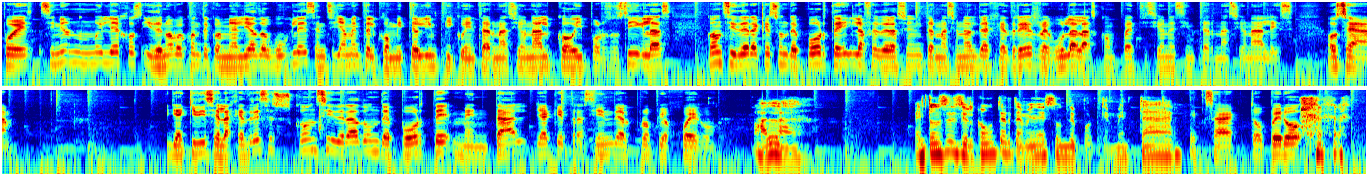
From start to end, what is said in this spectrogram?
pues sin irnos muy lejos y de nuevo cuente con mi aliado Google, sencillamente el Comité Olímpico Internacional COI por sus siglas considera que es un deporte y la Federación Internacional de Ajedrez regula las competiciones internacionales. O sea, y aquí dice, el ajedrez es considerado un deporte mental ya que trasciende al propio juego. ¡Hala! Entonces el counter también es un deporte mental. Exacto, pero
